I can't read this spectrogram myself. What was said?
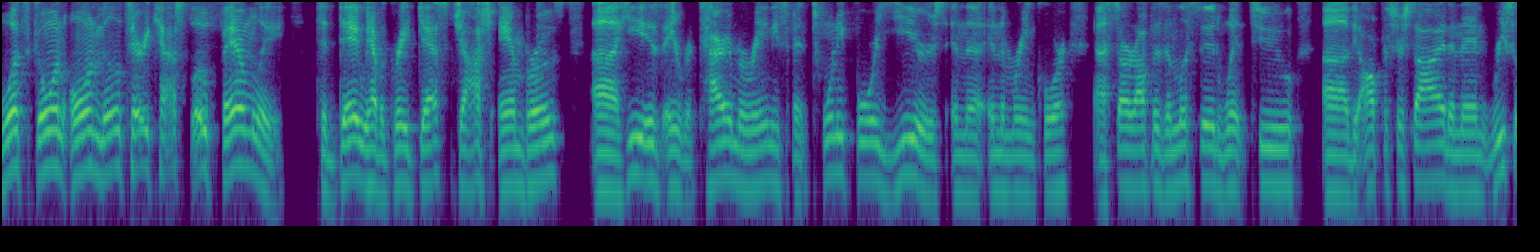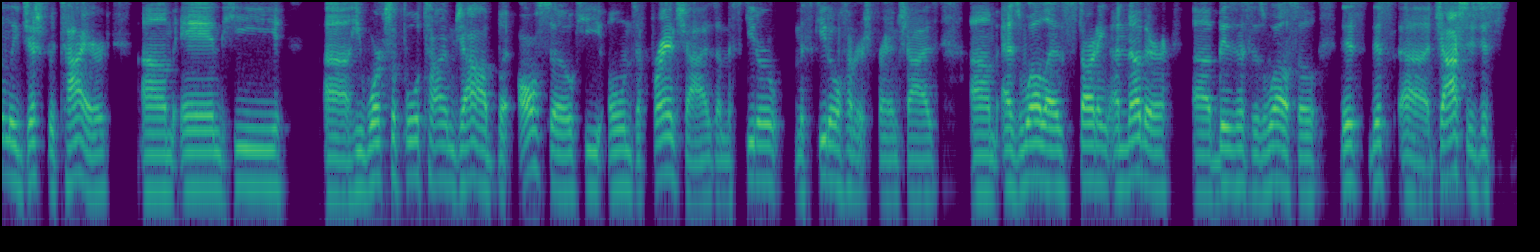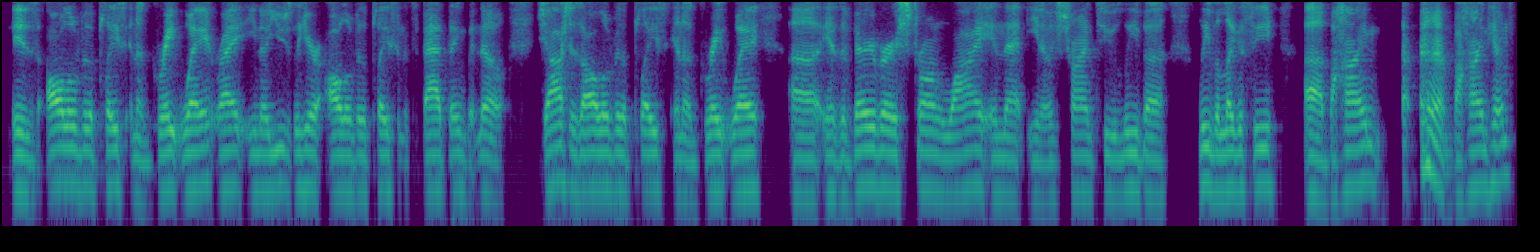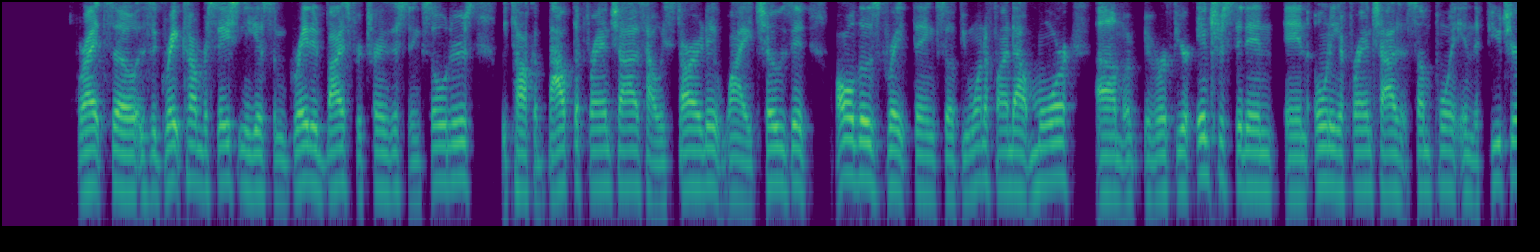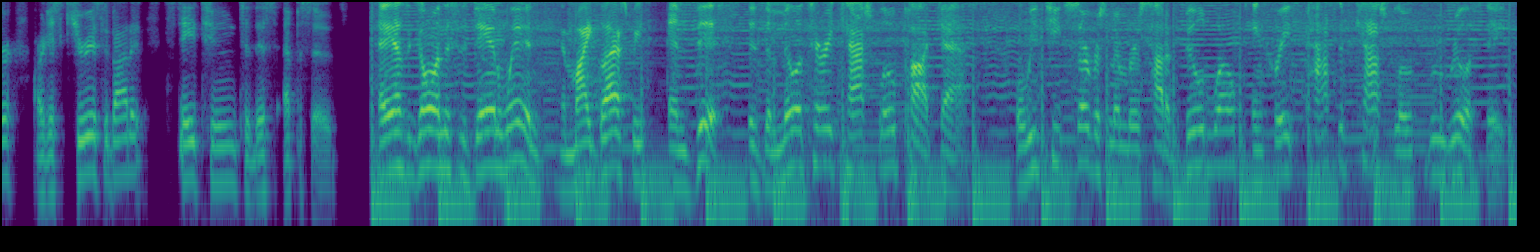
What's going on, military cash flow family? Today we have a great guest, Josh Ambrose. Uh, he is a retired Marine. He spent 24 years in the in the Marine Corps. Uh, started off as enlisted, went to uh, the officer side, and then recently just retired. Um, and he uh, he works a full time job, but also he owns a franchise, a mosquito mosquito hunters franchise, um, as well as starting another uh, business as well. So this this uh, Josh is just is all over the place in a great way, right? You know, usually hear all over the place and it's a bad thing, but no, Josh is all over the place in a great way. Uh, he has a very very strong why in that you know he's trying to leave a leave a legacy uh, behind behind him right? So it's a great conversation. He gives some great advice for transitioning soldiers. We talk about the franchise, how he started it, why he chose it, all those great things. So if you want to find out more, um, or, or, if you're interested in in owning a franchise at some point in the future, or just curious about it, stay tuned to this episode. Hey, how's it going? This is Dan Wynn and Mike Glaspie, and this is the Military Cash Flow Podcast. Where we teach service members how to build wealth and create passive cash flow through real estate.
